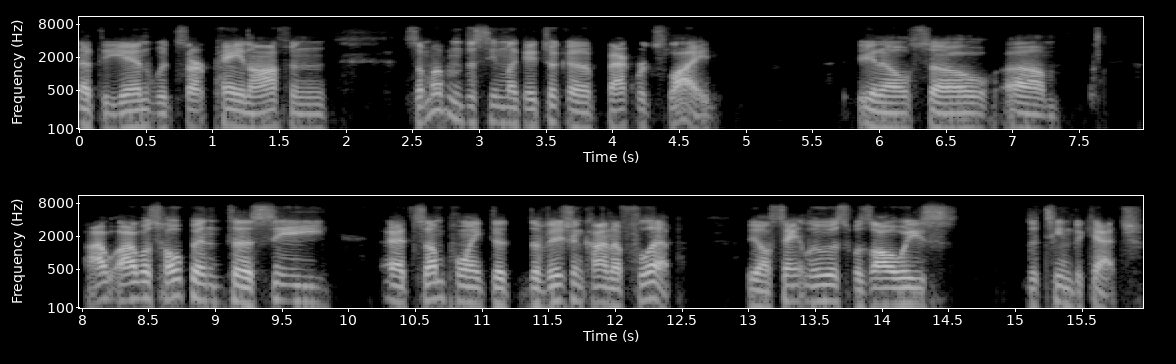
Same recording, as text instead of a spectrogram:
at the end would start paying off, and some of them just seemed like they took a backward slide. You know, so um, I, I was hoping to see at some point the division kind of flip. You know, St. Louis was always the team to catch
